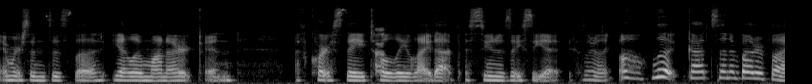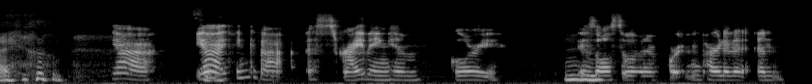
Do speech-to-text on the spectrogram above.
Emerson's is the yellow monarch, and of course they oh. totally light up as soon as they see it because they're like, oh, look, God sent a butterfly. Yeah. Yeah, I think that ascribing him glory is Mhm. also an important part of it. And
